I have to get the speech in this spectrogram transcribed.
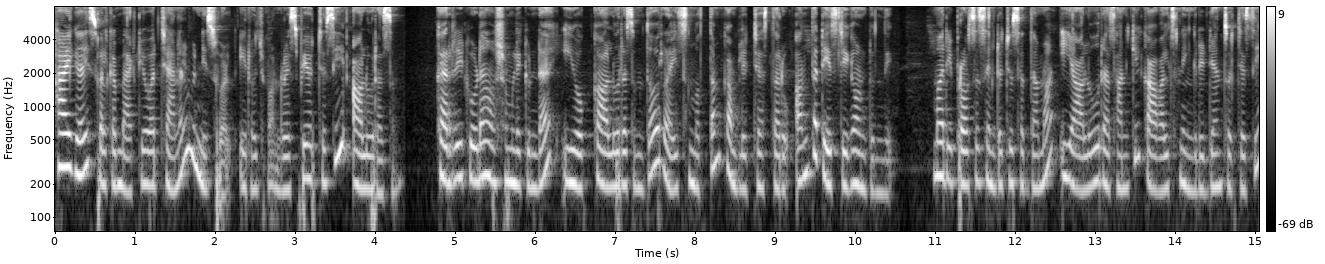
Hi guys welcome back to our channel Vinny's world ఈరోజు మన రెసిపీ వచ్చేసి ఆలూ రసం. కర్రీ కూడా అవసరం లేకుండా ఈ ఒక్క ఆలూ రసంతో రైస్ మొత్తం కంప్లీట్ చేస్తారు. అంత టేస్టీగా ఉంటుంది. మరి ప్రాసెస్ ఏంటో చూసేద్దామా? ఈ ఆలూ రసానికి కావాల్సిన ఇంగ్రీడియంట్స్ వచ్చేసి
